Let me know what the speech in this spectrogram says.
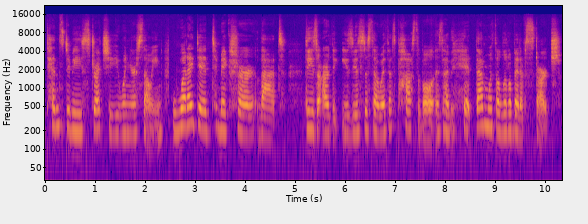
tends to be stretchy when you're sewing. What I did to make sure that these are the easiest to sew with as possible is I've hit them with a little bit of starch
